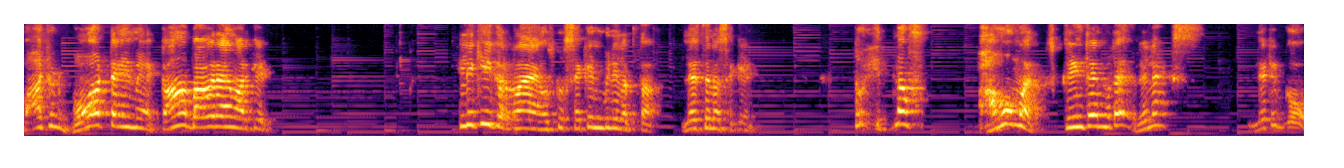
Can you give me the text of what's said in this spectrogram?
पाँच मिनट बहुत टाइम है। कहाँ भाग रहा है मार्केट क्लिक ही कर रहा है। उसको सेकंड भी नहीं लगता। लेस देन अ सेकंड तो इतना भावो मत। स्क्रीन टाइम होता है। रिलैक्स लेट इट गो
